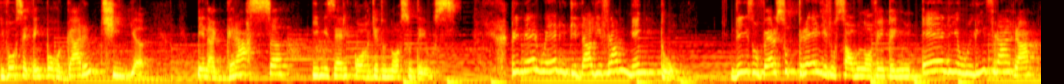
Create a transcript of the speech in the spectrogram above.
e você tem por garantia, pela graça e misericórdia do nosso Deus. Primeiro, ele te dá livramento. Diz o verso 3 do Salmo 91: Ele o livrará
